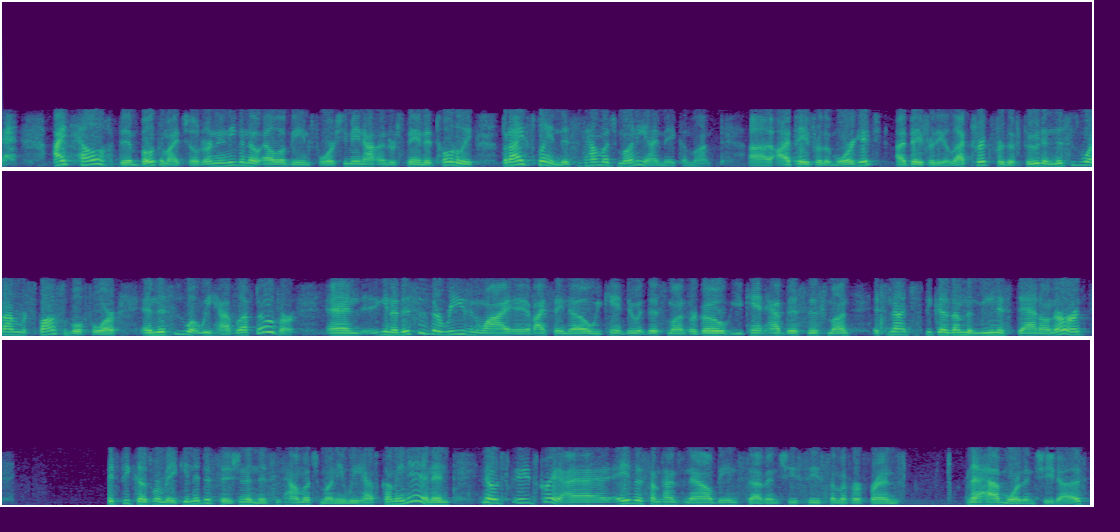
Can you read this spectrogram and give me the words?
I tell them both of my children, and even though Ella being four, she may not understand it totally, but I explain this is how much money I make a month. Uh, I pay for the mortgage, I pay for the electric, for the food, and this is what I'm responsible for, and this is what we have left over. And you know, this is the reason why if I say no, we can't do it this month, or go, you can't have this this month. It's not just because I'm the meanest dad on earth. It's because we're making the decision, and this is how much money we have coming in. And you know, it's it's great. I, Ava sometimes now being seven, she sees some of her friends that have more than she does,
